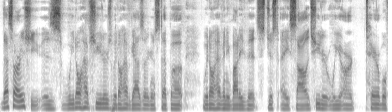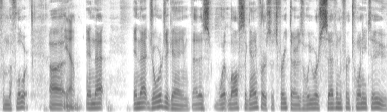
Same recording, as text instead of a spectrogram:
that's our issue. Is we don't have shooters. We don't have guys that are going to step up. We don't have anybody that's just a solid shooter. We are terrible from the floor. Uh, Yeah. and that in that Georgia game, that is what lost the game for us was free throws. We were seven for twenty two.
